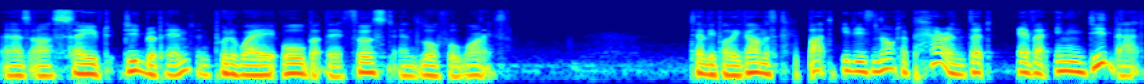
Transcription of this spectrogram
as are saved did repent, and put away all but their first and lawful wife. Telepolygamus. But it is not apparent that ever any did that,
